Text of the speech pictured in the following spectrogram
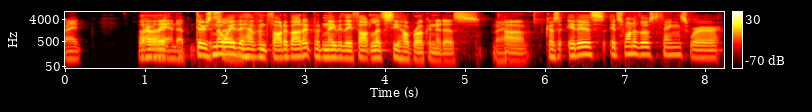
Right. Whatever they Uh, end up. There's no way they haven't thought about it, but maybe they thought, let's see how broken it is. Right. Because it is, it's one of those things where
